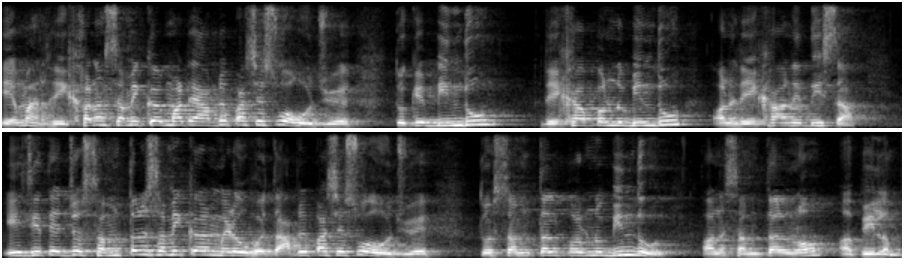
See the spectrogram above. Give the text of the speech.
એમાં રેખાના સમીકરણ માટે આપણી પાસે શું હોવું જોઈએ? તો કે બિંદુ, રેખા પરનું બિંદુ અને રેખાની દિશા. એ જ રીતે જો સમતલ સમીકરણ મેળવવું હોય તો આપણી પાસે શું હોવું જોઈએ? તો સમતલ પરનું બિંદુ અને સમતલનો અભિલંબ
